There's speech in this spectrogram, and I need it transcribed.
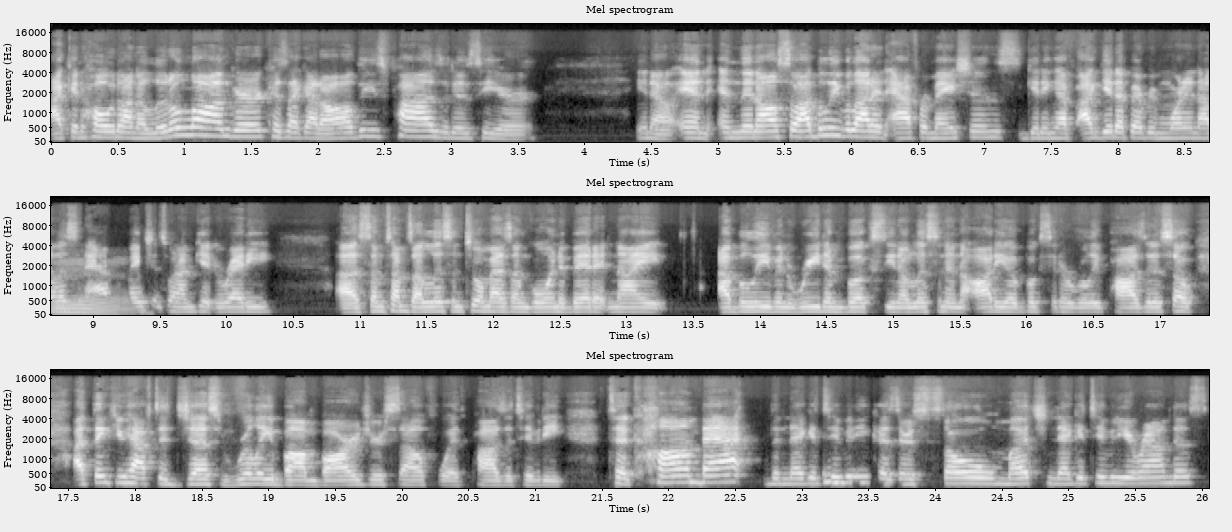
I can hold on a little longer because I got all these positives here. You know, and and then also I believe a lot in affirmations. Getting up, I get up every morning. I listen mm. to affirmations when I'm getting ready. Uh, sometimes I listen to them as I'm going to bed at night. I believe in reading books, you know, listening to audio books that are really positive. So I think you have to just really bombard yourself with positivity to combat the negativity because there's so much negativity around us,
